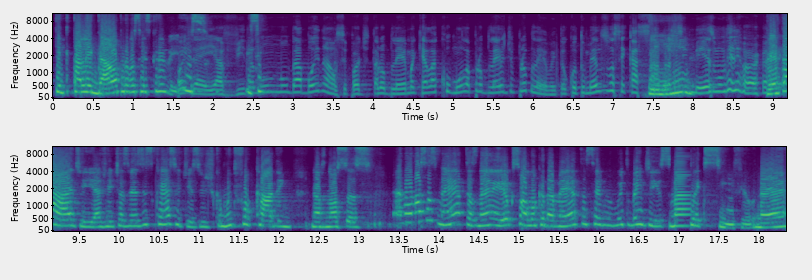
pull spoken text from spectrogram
tem que estar tá legal para você escrever. Pois Isso. é, e a vida não, não dá boi, não. Você pode estar problema que ela acumula problema de problema. Então, quanto menos você caçar para si mesmo, melhor. Verdade, e a gente às vezes esquece disso. A gente fica muito focado em, nas, nossas, é, nas nossas metas, né? Eu que sou a louca da meta, sei muito bem disso. Mais flexível, né?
